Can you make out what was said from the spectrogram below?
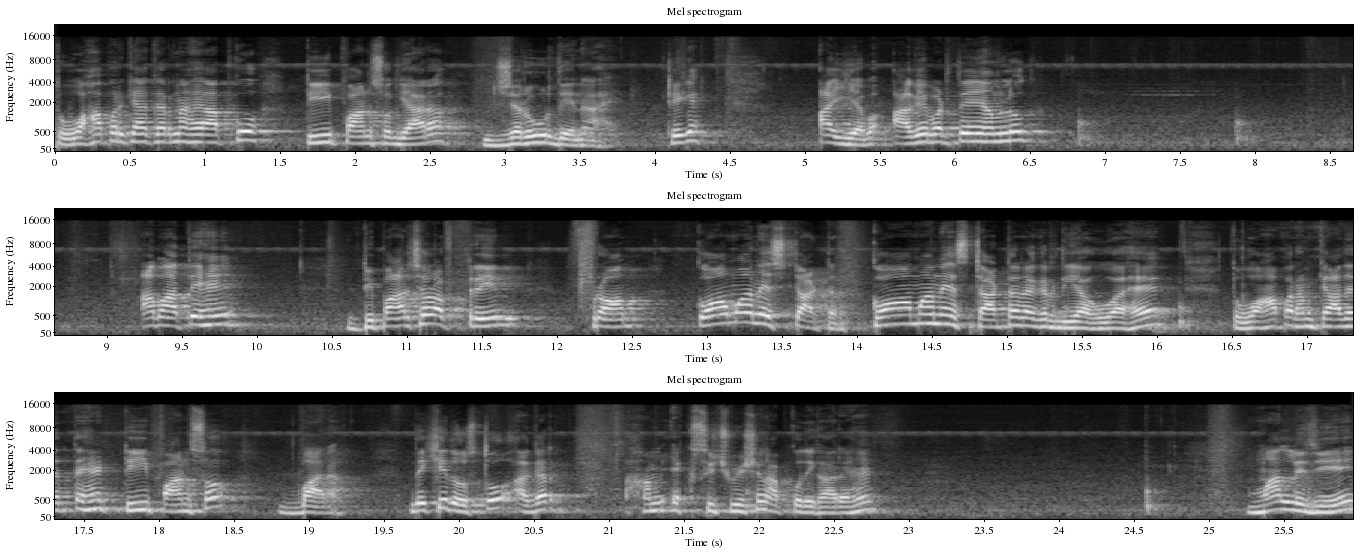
तो वहाँ पर क्या करना है आपको टी पाँच सौ ग्यारह ज़रूर देना है। ठीक है? आइए अब आगे बढ़ते हैं हम लोग। अब आते हैं departure of train from common starter common starter अगर दिया हुआ है तो वहाँ पर हम क्या देते हैं? टी पाँच सौ बारह देखिए दोस्तों, अगर हम एक सिचुएशन आपको दिखा रहे हैं मान लीजिए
